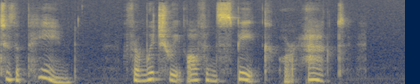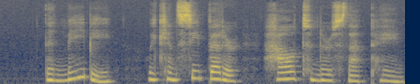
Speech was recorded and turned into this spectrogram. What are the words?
to the pain from which we often speak or act, then maybe we can see better how to nurse that pain.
